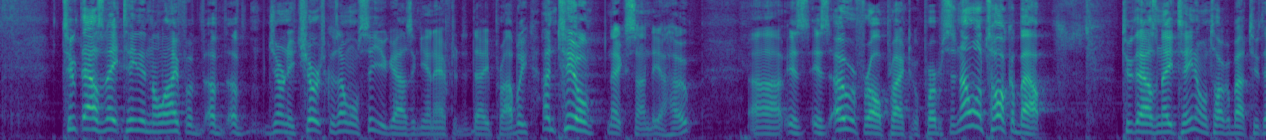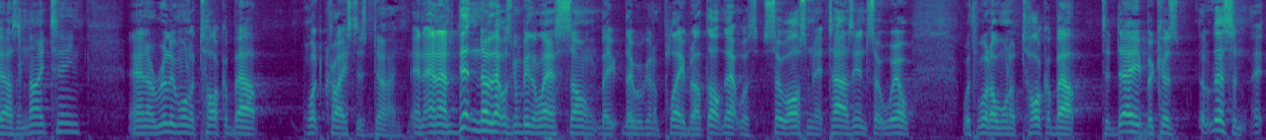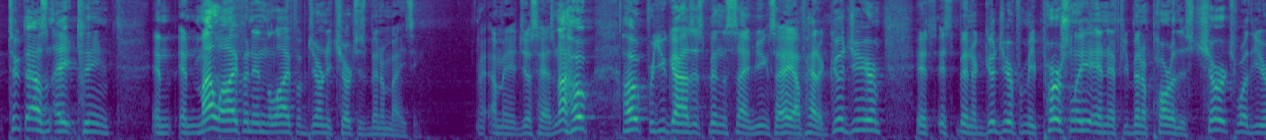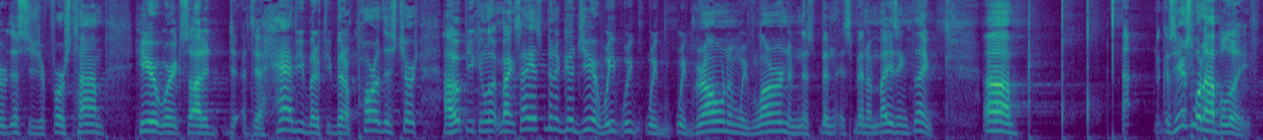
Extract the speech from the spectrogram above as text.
2018 in the life of, of, of Journey Church, because I won't see you guys again after today, probably until next Sunday. I hope uh, is is over for all practical purposes. And I want to talk about 2018. I want to talk about 2019, and I really want to talk about what Christ has done. And and I didn't know that was going to be the last song they, they were going to play, but I thought that was so awesome and it ties in so well with what I want to talk about today because, listen, 2018 in, in my life and in the life of Journey Church has been amazing. I mean, it just has. And I hope, I hope for you guys it's been the same. You can say, hey, I've had a good year. It's, it's been a good year for me personally. And if you've been a part of this church, whether you're, this is your first time here, we're excited to, to, have you. But if you've been a part of this church, I hope you can look back and say, hey, it's been a good year. We, we, we, we've grown and we've learned, and it's been, it's been an amazing thing. Uh, because here's what I believe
